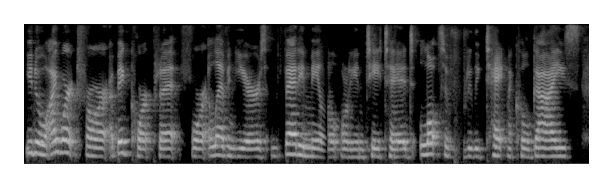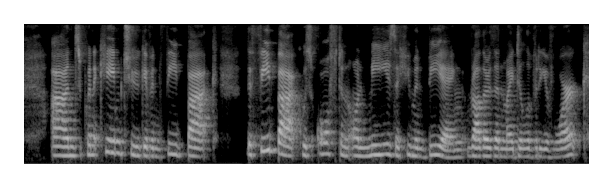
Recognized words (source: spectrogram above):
You know i worked for a big corporate for 11 years very male orientated lots of really technical guys. And when it came to giving feedback the feedback was often on me as a human being rather than my delivery of work.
